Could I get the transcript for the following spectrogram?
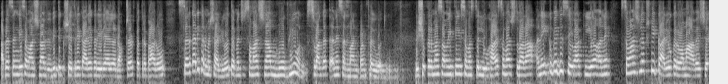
આ પ્રસંગે સમાજના વિવિધ ક્ષેત્રે કાર્ય કરી રહેલા ડોક્ટર, પત્રકારો, સરકારી કર્મચારીઓ તેમજ સમાજના મોભીઓનું સ્વાગત અને સન્માન પણ થયું હતું. વિશ્વકર્મા સમિતિ, સમસ્ત લુહાર સમાજ દ્વારા અનેકવિધ સેવાકીય અને સમાજલક્ષી કાર્યો કરવામાં આવે છે.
